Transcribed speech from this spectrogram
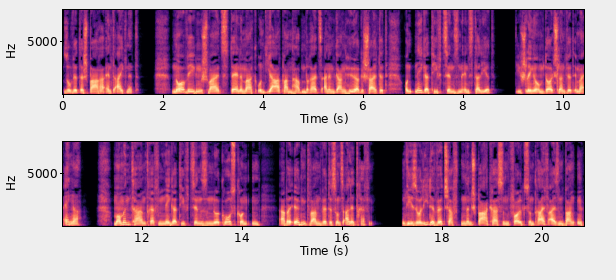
so wird der Sparer enteignet. Norwegen, Schweiz, Dänemark und Japan haben bereits einen Gang höher geschaltet und Negativzinsen installiert. Die Schlinge um Deutschland wird immer enger. Momentan treffen Negativzinsen nur Großkunden, aber irgendwann wird es uns alle treffen. Die solide wirtschaftenden Sparkassen, Volks- und Raiffeisenbanken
